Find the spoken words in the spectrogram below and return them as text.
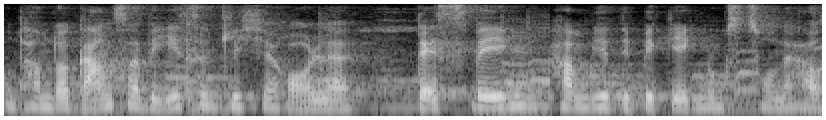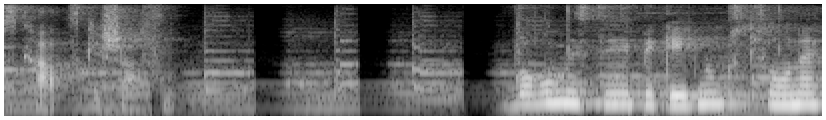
und haben da ganz eine wesentliche Rolle. Deswegen haben wir die Begegnungszone Haus Graz geschaffen. Warum ist die Begegnungszone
